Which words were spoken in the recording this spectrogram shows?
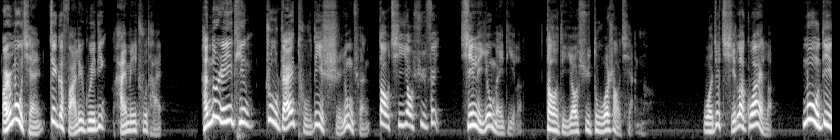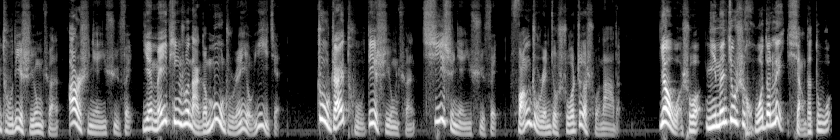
而目前这个法律规定还没出台，很多人一听住宅土地使用权到期要续费，心里又没底了，到底要续多少钱呢？我就奇了怪了，墓地土地使用权二十年一续费，也没听说哪个墓主人有意见。住宅土地使用权七十年一续费，房主人就说这说那的。要我说，你们就是活得累，想得多，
